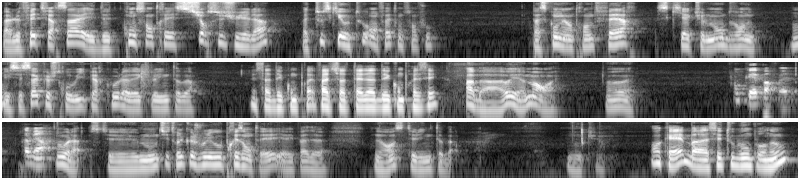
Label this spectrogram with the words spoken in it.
bah, le fait de faire ça et d'être concentré sur ce sujet-là, bah, tout ce qui est autour, en fait, on s'en fout. Parce qu'on est en train de faire ce qui est actuellement devant nous. Mmh. Et c'est ça que je trouve hyper cool avec le Inktober. Et ça décompresse. Enfin, ça t'aide à décompresser? Ah bah oui, à mort, ouais. Ouais. Ok, parfait. Très bien. Voilà, c'était mon petit truc que je voulais vous présenter. Il n'y avait pas de... Non, c'était Linktober. Donc, euh, Ok, bah c'est tout bon pour nous.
